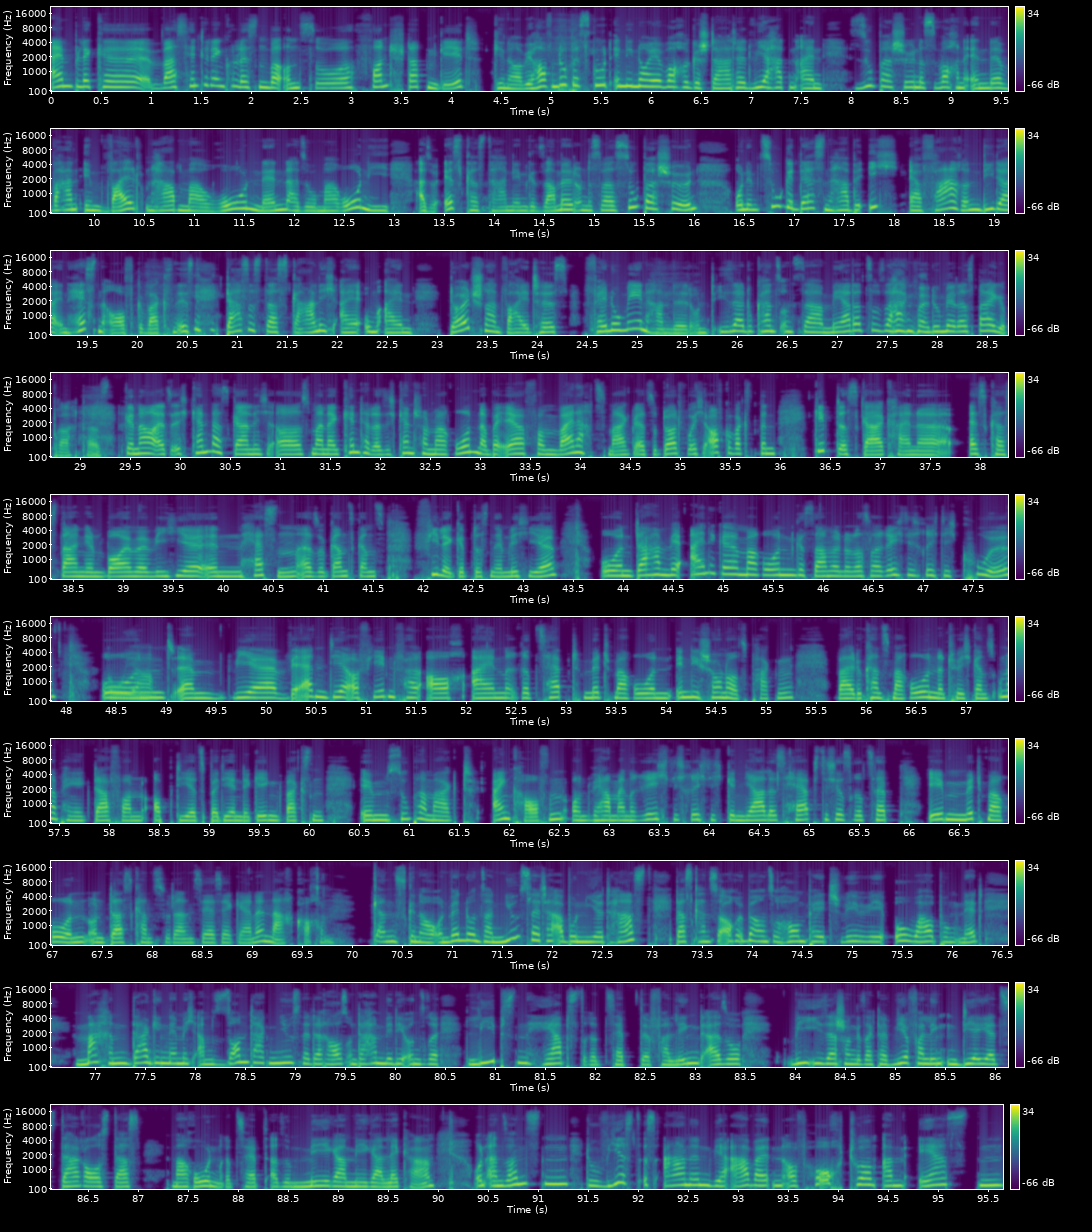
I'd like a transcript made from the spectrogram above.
Einblicke, was hinter den Kulissen bei uns so vonstatten geht. Genau, wir hoffen, du bist gut in die neue Woche gestartet. Wir hatten ein super schönes Wochenende, waren im Wald und haben Maronen, also Maroni, also Esskastanien gesammelt und es war super schön. Und im Zuge dessen habe ich erfahren, die da in Hessen aufgewachsen ist, dass es das gar nicht um ein deutschlandweites Phänomen handelt. Und Isa, du kannst uns da mehr dazu sagen, weil du mir das beigebracht hast. Genau, also ich kenne das gar nicht aus meiner Kindheit. Also ich kenne schon Maronen, aber eher vom Weihnachtsmarkt. Also dort, wo ich aufgewachsen bin, gibt es gar keine Esskastanienbäume wie hier in Hessen. Also ganz, ganz viele gibt es nämlich hier. Und da haben wir einige Maronen gesammelt und das war richtig, richtig cool. Und oh ja. ähm, wir werden dir auf jeden Fall auch ein Rezept mit Maronen in die Shownotes packen, weil du kannst Maronen natürlich ganz unabhängig davon, ob die jetzt bei dir in der Gegend wachsen, im Supermarkt einkaufen. Und wir haben ein richtig, richtig geniales herbstliches Rezept eben mit Maronen und das kannst du dann sehr, sehr gerne nachkochen. Ganz genau. Und wenn du unseren Newsletter abonniert hast, das kannst du auch über unsere Homepage www.owow.net machen. Da ging nämlich am Sonntag Newsletter raus und da haben wir dir unsere liebsten Herbstrezepte verlinkt. Also wie Isa schon gesagt hat, wir verlinken dir jetzt daraus das Maronenrezept, also mega, mega lecker. Und ansonsten, du wirst es ahnen, wir arbeiten auf Hochturm am ersten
